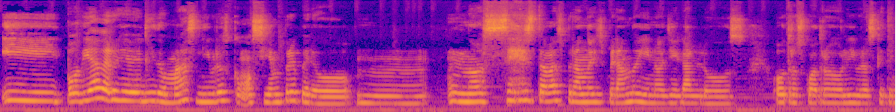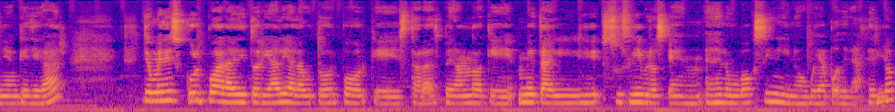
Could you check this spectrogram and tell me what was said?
Y podía haber venido más libros como siempre, pero mm, no sé, estaba esperando y esperando y no llegan los otros cuatro libros que tenían que llegar. Yo me disculpo a la editorial y al autor porque estará esperando a que meta sus libros en, el unboxing y no voy a poder hacerlo.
